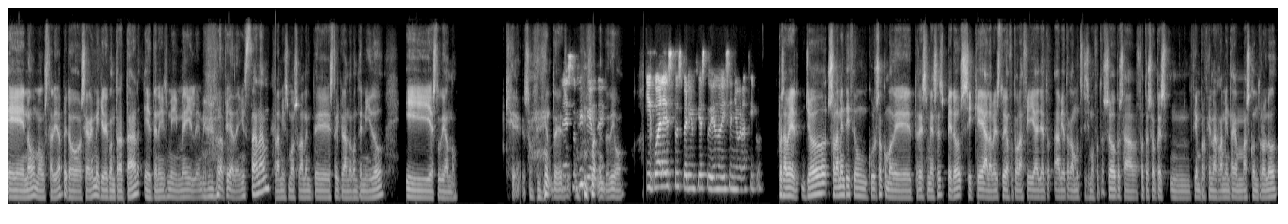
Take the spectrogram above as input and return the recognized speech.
Eh, no, me gustaría, pero si alguien me quiere contratar, eh, tenéis mi email en mi bibliografía de Instagram. Ahora mismo solamente estoy creando contenido y estudiando. Que es suficiente. Es suficiente. Te digo. ¿Y cuál es tu experiencia estudiando diseño gráfico? Pues a ver, yo solamente hice un curso como de tres meses, pero sí que al haber estudiado fotografía ya había tocado muchísimo Photoshop. O sea, Photoshop es 100% la herramienta que más controlo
